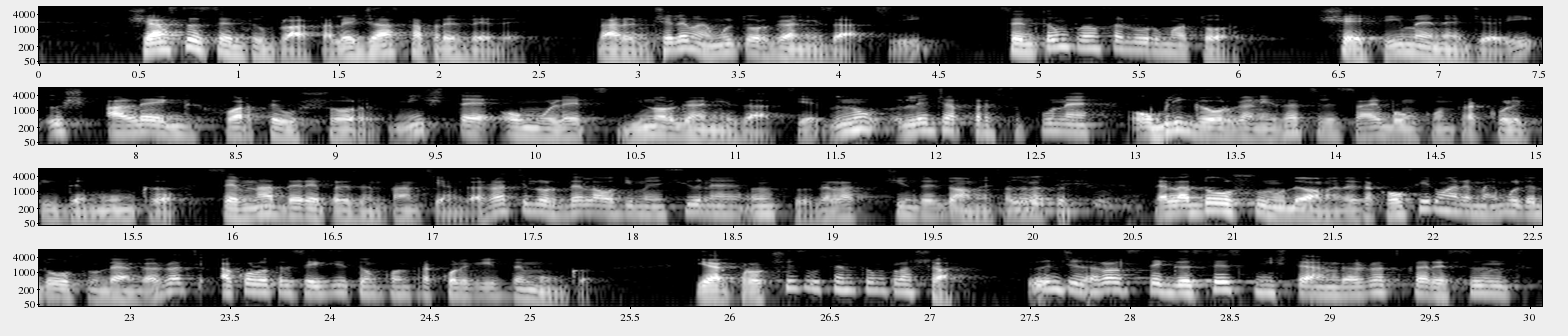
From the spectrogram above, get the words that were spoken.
Și astăzi se întâmplă asta, legea asta prevede. Dar în cele mai multe organizații se întâmplă în felul următor șefii, managerii își aleg foarte ușor niște omuleți din organizație. Nu, legea presupune, obligă organizațiile să aibă un contract colectiv de muncă semnat de reprezentanții angajaților de la o dimensiune în sus, de la 50 de oameni sau de la, de la 21 de oameni. Deci dacă o firmă are mai mult de 21 de angajați, acolo trebuie să existe un contract colectiv de muncă. Iar procesul se întâmplă așa. În general se găsesc niște angajați care sunt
